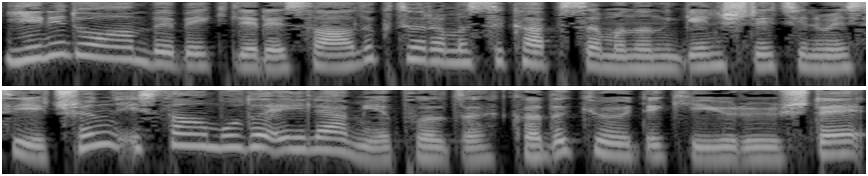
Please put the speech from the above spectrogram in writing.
Yeni doğan bebeklere sağlık taraması kapsamının genişletilmesi için İstanbul'da eylem yapıldı. Kadıköy'deki yürüyüşte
